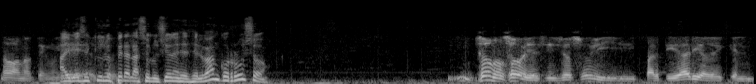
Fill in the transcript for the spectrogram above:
No, no tengo idea. ¿Hay veces que uno espera las soluciones desde el banco ruso? Yo no soy así, yo soy partidario de que el,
